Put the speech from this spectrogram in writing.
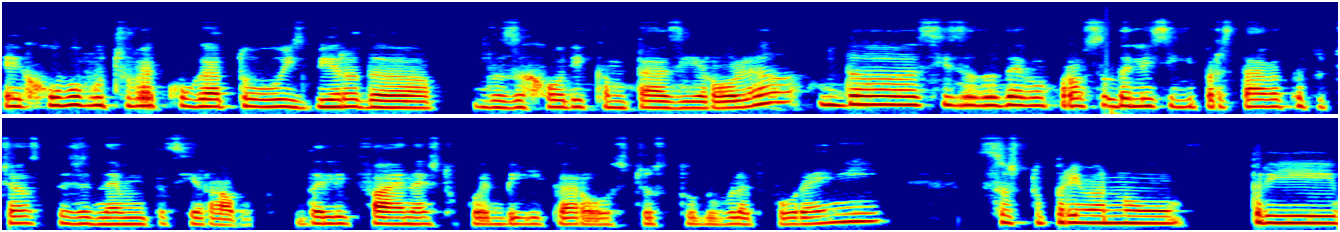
е хубаво човек, когато избира да, да заходи към тази роля, да си зададе въпроса дали си ги представя като част от ежедневната си работа. Дали това е нещо, което би ги карало с чувство удовлетворени. Също, примерно, при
